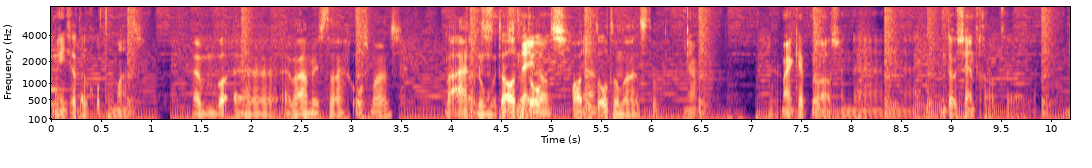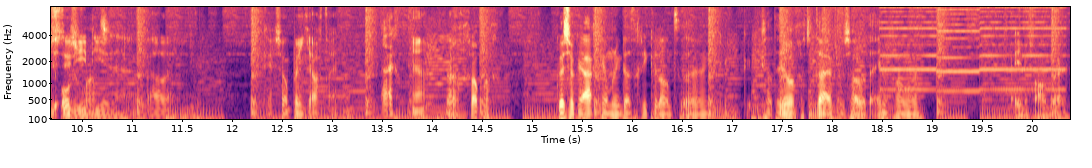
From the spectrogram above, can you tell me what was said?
Maar je zat ook Ottomaans. En, wa- eh, en waarom is het dan eigenlijk Osmaans? Maar eigenlijk noemen we het altijd, Nederlands, altijd ja. Ottomaans, toch? Maar ik heb wel eens een, eh, een, een docent gehad. eh, Die studie Osmaans. die wel... ik kreeg zo'n puntje aftrekken. Echt? Ja. Nou, grappig. Ik wist ook eigenlijk helemaal niet dat Griekenland... eh, ik, ik, zat heel erg te twijfelen, zou het een of ander... Een of ander...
